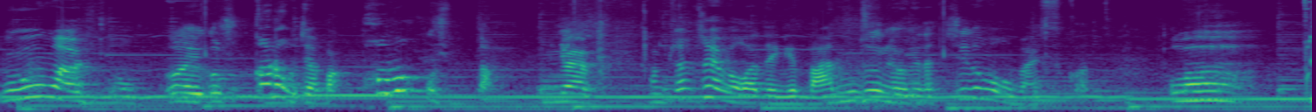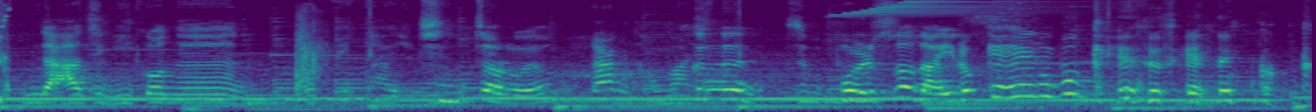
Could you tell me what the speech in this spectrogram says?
너무 맛있어. 와 이거 숟가락으로 진짜 막 퍼먹고 싶다. 근데 천천히 먹어야 돼. 이게 만두 여기다 찍어 먹으면 맛있을 것 같아. 와 근데 아직 이거는 에피타이저. 진짜로요? 다른 더 맛있어. 근데 지금 벌써 나 이렇게 행복해도 되는 건가?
